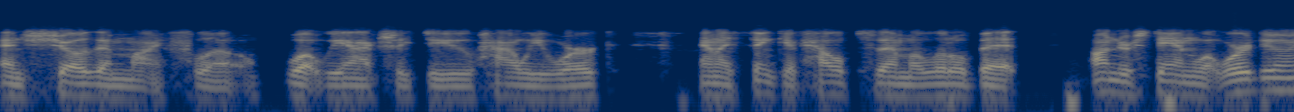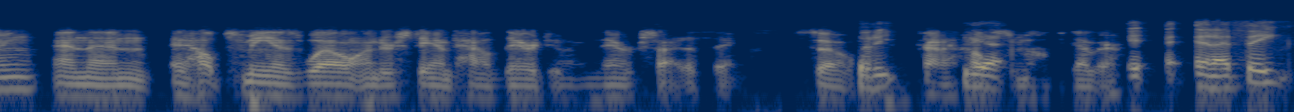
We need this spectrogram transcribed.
and show them my flow, what we actually do, how we work. And I think it helps them a little bit understand what we're doing, and then it helps me as well understand how they're doing their side of things. So but it kind of helps yeah, them all together. And I think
